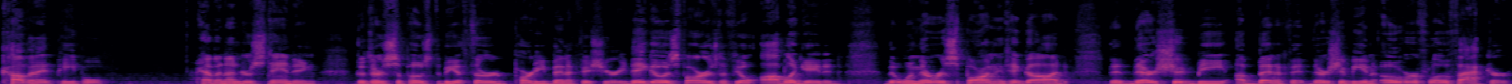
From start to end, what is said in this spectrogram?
Covenant people have an understanding that there's supposed to be a third party beneficiary. They go as far as to feel obligated that when they're responding to God that there should be a benefit. There should be an overflow factor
